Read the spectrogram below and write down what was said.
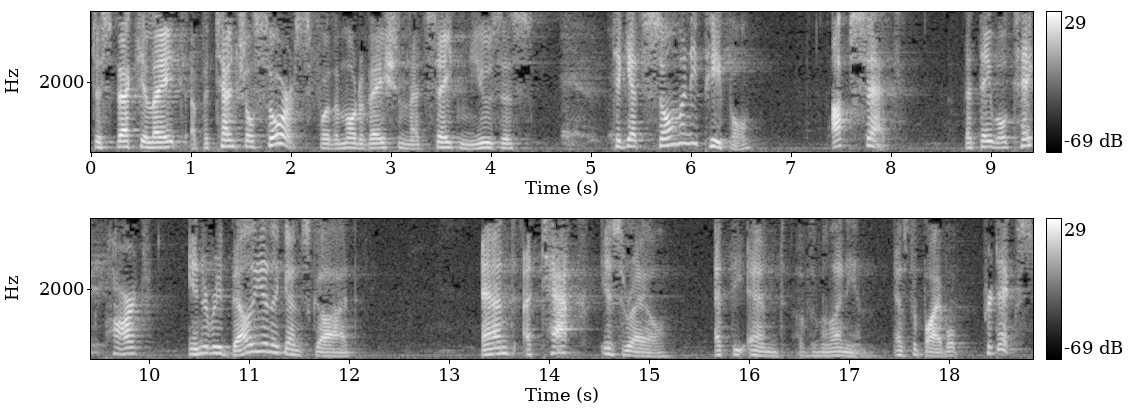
to speculate a potential source for the motivation that Satan uses to get so many people upset that they will take part in a rebellion against God and attack Israel at the end of the millennium, as the Bible predicts.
